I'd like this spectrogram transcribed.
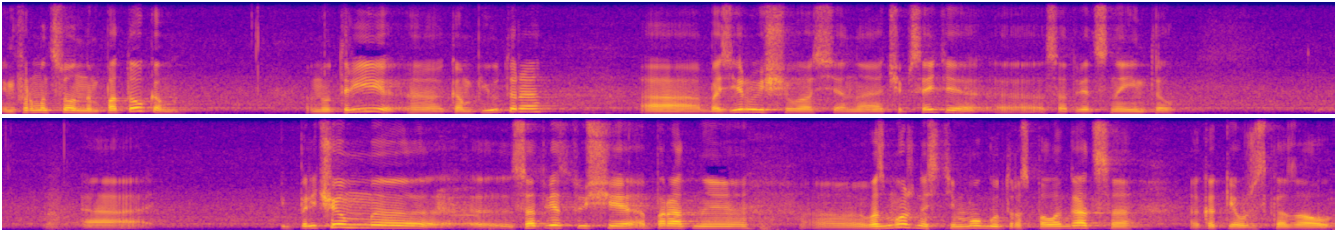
информационным потокам внутри компьютера, базирующегося на чипсете, соответственно, Intel. Причем э, соответствующие аппаратные э, возможности могут располагаться, как я уже сказал,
